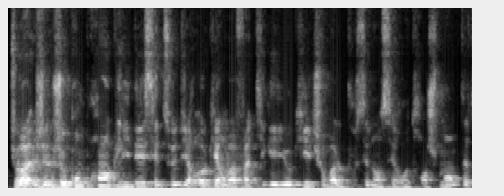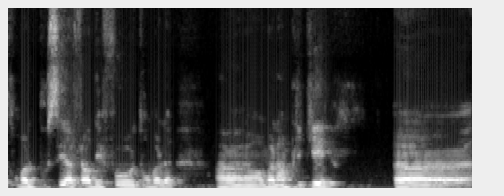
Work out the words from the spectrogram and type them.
tu vois, je, comprends que l'idée, c'est de se dire, OK, on va fatiguer Jokic, on va le pousser dans ses retranchements, peut-être on va le pousser à faire des fautes, on va euh, l'impliquer. Euh,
